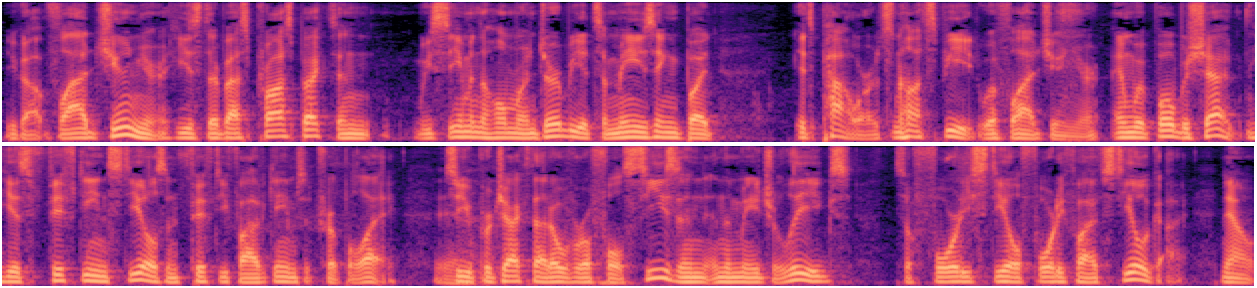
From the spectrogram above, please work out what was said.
you got Vlad Jr. He's their best prospect, and we see him in the home run derby. It's amazing, but it's power. It's not speed with Vlad Jr. And with Bo Bichette, he has 15 steals in 55 games at AAA. So you project that over a full season in the major leagues. So 40 steal, 45 steal guy. Now,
